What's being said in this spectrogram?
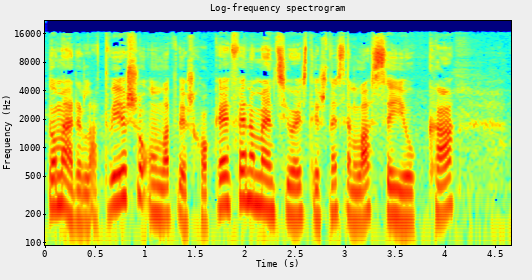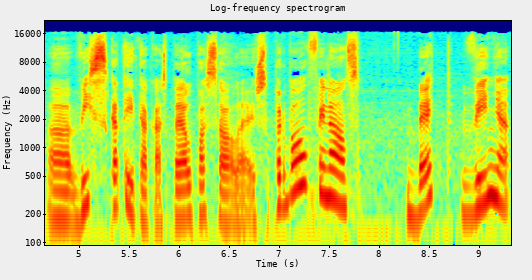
tomēr ir latviešu un latviešu hokeja fenomens, jo es tieši nesen lasīju, ka uh, Uh, viss skatītākā spēle pasaulē ir Superbowl fināls. Bet viņa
